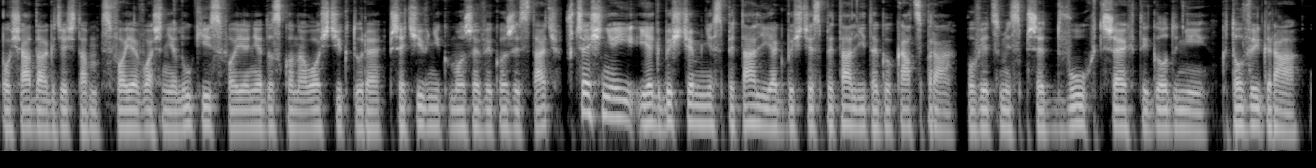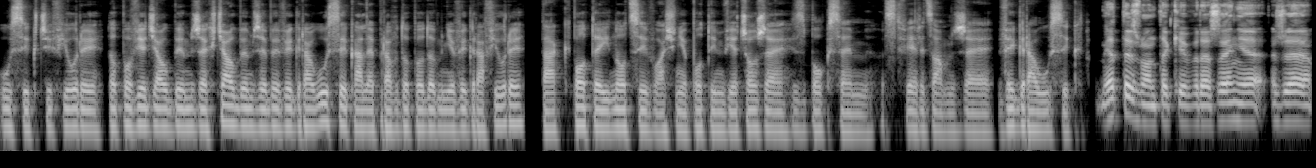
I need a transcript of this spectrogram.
posiada gdzieś tam swoje właśnie luki, swoje niedoskonałości, które przeciwnik może wykorzystać. Wcześniej, jakbyście mnie spytali, jakbyście spytali tego Kacpra, powiedzmy sprzed dwóch, trzech tygodni, kto wygra, Usyk czy Fury, to powiedziałbym, że chciałbym, żeby wygrał Usyk, ale prawdopodobnie wygra Fury. Tak, po tej nocy, właśnie po tym wieczorze z boksem stwierdzam, że wygra Usyk. Ja też mam takie wrażenie, że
